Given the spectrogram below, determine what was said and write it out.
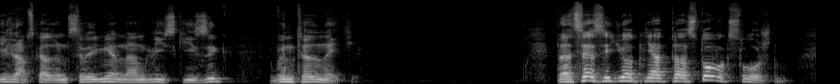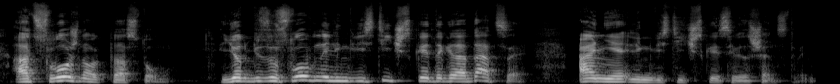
или, там, скажем, современный английский язык в интернете. Процесс идет не от простого к сложному, а от сложного к простому идет безусловная лингвистическая деградация, а не лингвистическое совершенствование.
